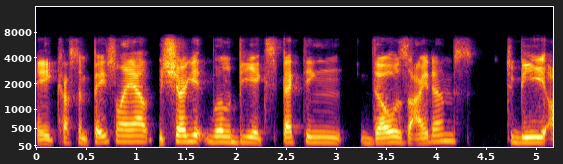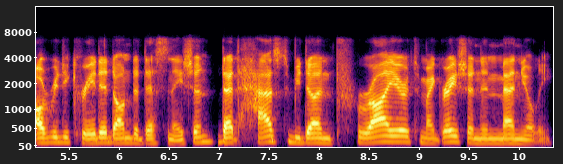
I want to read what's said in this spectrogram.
a custom page layout, ShareGate will be expecting those items to be already created on the destination. That has to be done prior to migration and manually.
